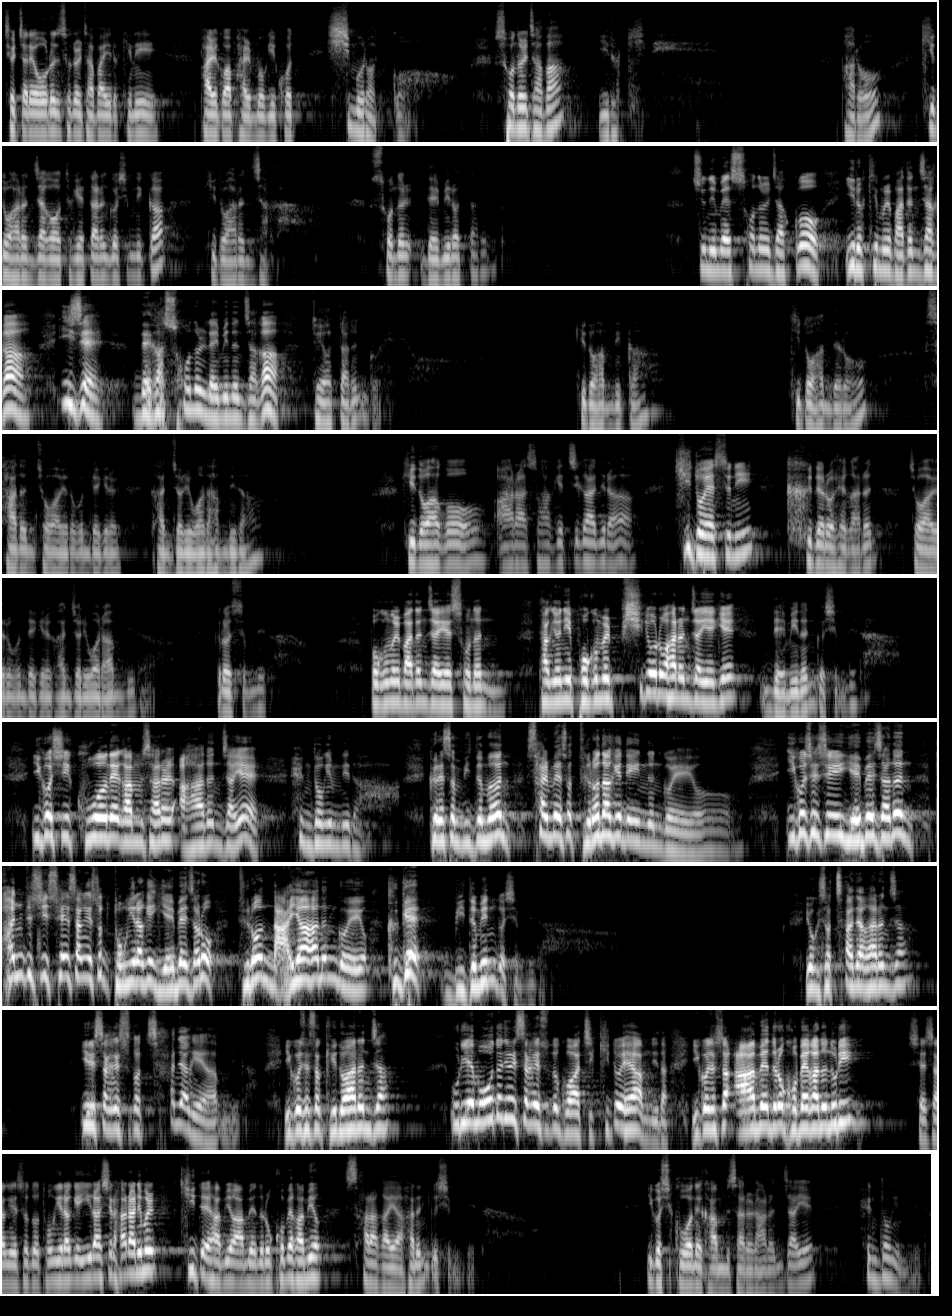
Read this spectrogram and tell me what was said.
7절에 오른손을 잡아 일으키니 발과 발목이 곧 힘을 얻고 손을 잡아 일으키니 바로 기도하는 자가 어떻게 했다는 것입니까? 기도하는 자가 손을 내밀었다는 거예요. 주님의 손을 잡고 일으킴을 받은 자가 이제 내가 손을 내미는 자가 되었다는 거예요. 기도합니까? 기도한 대로 사는 저와 여러분 되기를 간절히 원합니다. 기도하고 알아서 하겠지가 아니라 기도했으니 그대로 행하는 저와 여러분 되기를 간절히 원합니다. 그렇습니다. 복음을 받은 자의 손은 당연히 복음을 필요로 하는 자에게 내미는 것입니다. 이것이 구원의 감사를 아는 자의 행동입니다. 그래서 믿음은 삶에서 드러나게 돼 있는 거예요. 이것에서의 예배자는 반드시 세상에서 동일하게 예배자로 드러나야 하는 거예요. 그게 믿음인 것입니다. 여기서 찬양하는 자, 일상에서도 찬양해야 합니다. 이곳에서 기도하는 자, 우리의 모든 일상에서도 그와 같이 기도해야 합니다. 이곳에서 아멘으로 고백하는 우리, 세상에서도 동일하게 일하실 하나님을 기대하며 아멘으로 고백하며 살아가야 하는 것입니다. 이것이 구원의 감사를 하는 자의 행동입니다.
